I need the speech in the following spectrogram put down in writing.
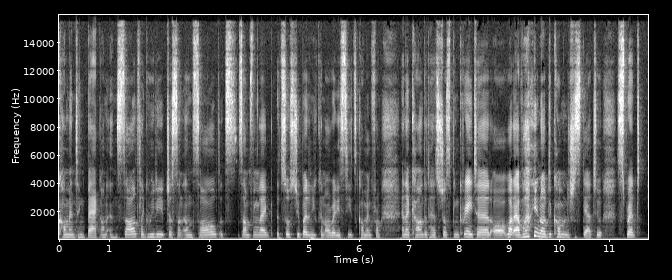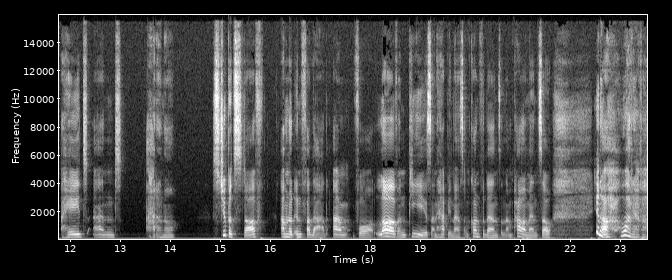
commenting back on insults like really just an insult it's something like it's so stupid and you can already see it's coming from an account that has just been created or whatever you know the comment is just there to spread hate and i don't know stupid stuff i'm not in for that i'm for love and peace and happiness and confidence and empowerment so you know, whatever,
